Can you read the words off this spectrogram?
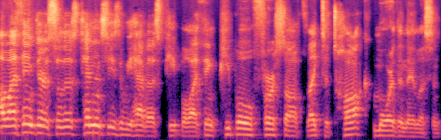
Oh, I think there's so there's tendencies that we have as people. I think people first off like to talk more than they listen.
